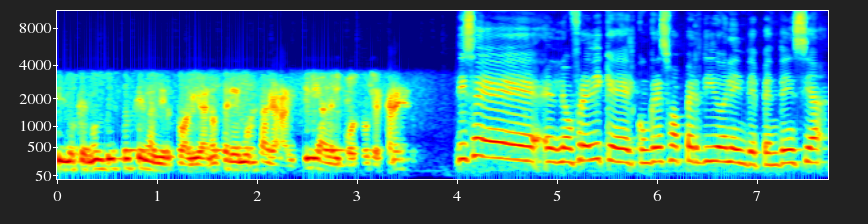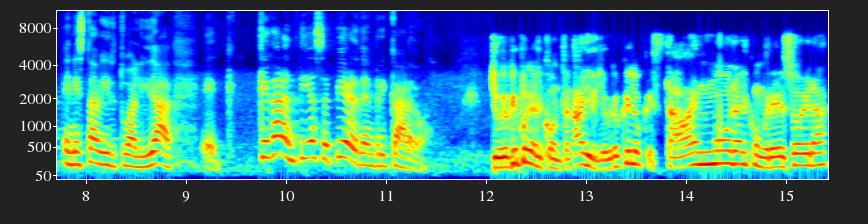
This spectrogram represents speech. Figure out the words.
Y lo que hemos visto es que en la virtualidad no tenemos esa garantía del voto secreto. Dice eh, León Freddy que el Congreso ha perdido en la independencia en esta virtualidad. Eh, ¿Qué garantías se pierden, Ricardo? Yo creo que por el contrario, yo creo que lo que estaba en mora el Congreso era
